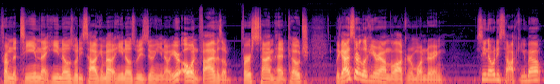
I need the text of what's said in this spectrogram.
from the team that he knows what he's talking about. He knows what he's doing. You know, you're 0 5 as a first time head coach. The guys start looking around the locker room wondering, does he know what he's talking about?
